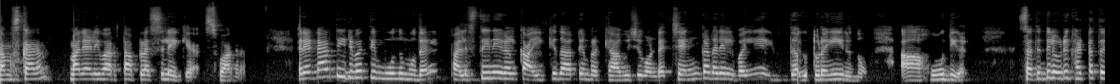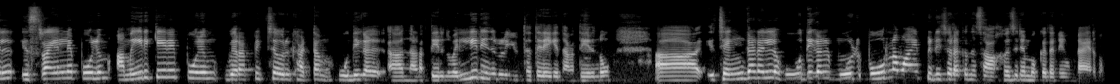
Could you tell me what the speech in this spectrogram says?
നമസ്കാരം. മലയാളി വാർത്ത പ്ലസിലേക്ക് സ്വാഗതം. രണ്ടായിരത്തി ഇരുപത്തി മൂന്ന് മുതൽ പലസ്തീനികൾക്ക് ഐക്യദാർഢ്യം പ്രഖ്യാപിച്ചുകൊണ്ട് ചെങ്കടലിൽ വലിയ യുദ്ധം തുടങ്ങിയിരുന്നു ഹൂതികൾ. സത്യത്തിൽ ഒരു ഘട്ടത്തിൽ ഇസ്രായേലിനെ പോലും അമേരിക്കയിലെ പോലും വിറപ്പിച്ച ഒരു ഘട്ടം ഹൂതികൾ നടത്തിയിരുന്നു. വലിയ രീതിയിലുള്ള യുദ്ധത്തിലേക്ക് നടത്തിയിരുന്നു. ആ, ചെങ്കടലിൽ ഹൂതികൾ പൂർണമായും പിടിച്ചടക്കുന്ന സാഹചര്യം ഒക്കെ തന്നെ ഉണ്ടായിരുന്നു.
